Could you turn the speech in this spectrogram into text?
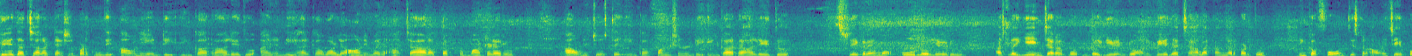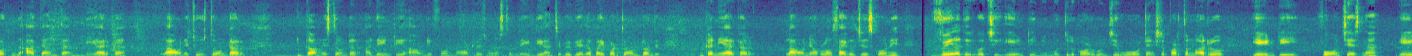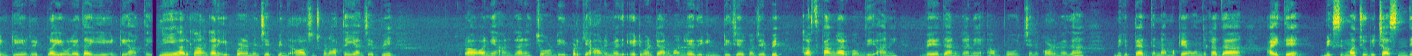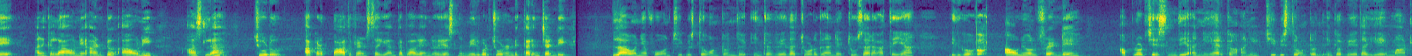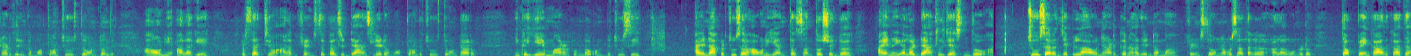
వేద చాలా టెన్షన్ పడుతుంది. అవును ఏంటి? ఇంకా రాలేదు. ఆయన నిహారిక వాళ్ళ ఆవుని మీద చాలా తప్పుగా మాట్లాడారు. ఆవుని చూస్తే ఇంకా ఫంక్షన్ నుండి ఇంకా రాలేదు. శ్రీకర్ ఏమో ఊళ్ళో లేడు. అసలు ఏం జరగబోతుందో ఏంటో అని వేద చాలా కంగారు పడుతూ ఇంకా ఫోన్ తీసుకుని ఆవుని చేయబోతుంది. అదంతా నిహారిక అవని చూస్తూ ఉంటారు. గమనిస్తూ ఉంటారు. అదేంటి? అవని ఫోన్ నాట్ రీచ్ వస్తుంది ఏంటి? అని చెప్పి వేద భయపడుతూ ఉంటుంది. ఇంకా నిహారిక లావణ్య ఒకలో సైకిల్ చేసుకొని వేల దగ్గరికి వచ్చి ఏంటి మీ ముద్దుల కోడ గురించి ఓ టెన్షన్ పడుతున్నారు? ఏంటి? ఫోన్ చేసినా ఏంటి? రిప్లై ఇవ్వలేదా? ఏంటి అత్తయ్య? నీహారిక అనగానే ఇప్పుడే మేము చెప్పింది ఆలోచించుకుని అత్తయ్య అని చెప్పి రావణి అనగానే చూడండి ఇప్పటికీ ఆమె మీద ఎటువంటి అనుమానం లేదు. ఇంటికి చేరుకొని చెప్పి కాస్త కంగారుగా ఉంది అని వేద అనగానే అబ్బో చిన్నకోడ మీద మీకు పెద్ద నమ్మకం ఉంది కదా. అయితే మీకు సినిమా చూపించాల్సిందే అని లావణి అంటూ ఆవుని అసలు చూడు అక్కడ పాత ఫ్రెండ్స్తో ఎంత బాగా ఎంజాయ్ చేస్తుందో మీరు కూడా చూడండి తరించండి. లావణ్య ఫోన్ చూపిస్తూ ఉంటుంది. ఇంకా వేద చూడగానే చూసారా అత్తయ్య? ఇదిగో అవుని వాళ్ళ ఫ్రెండే అప్లోడ్ చేసింది అని నిహారిక అని చూపిస్తూ ఉంటుంది. ఇంకా వేద ఏం మాట్లాడదు ఇంకా మొత్తం చూస్తూ ఉంటుంది. అవని అలాగే అక్కడ సత్యం అలాగే ఫ్రెండ్స్తో కలిసి డ్యాన్స్ వేయడం మొత్తం అంతా చూస్తూ ఉంటారు. ఇంకా ఏం మాట్లాడకుండా ఉంటే చూసి అయినా అక్కడ చూసారు అవని ఎంత సంతోషంగా అయినా ఎలా డ్యాన్సులు చేస్తుందో చూసారని చెప్పి లావణ్య అడగను అదేంటమ్మా ఫ్రెండ్స్తో ఉన్నప్పుడు సతగా అలా ఉండడం తప్పేం కాదు కదా?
